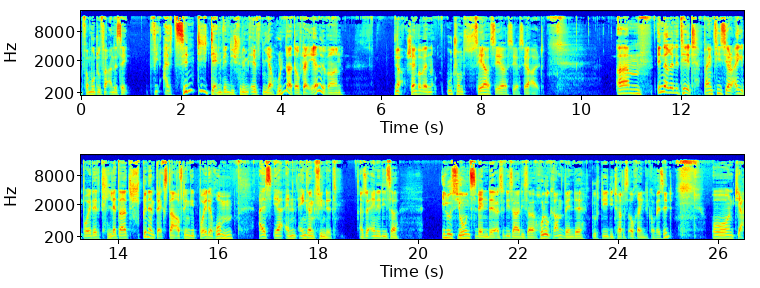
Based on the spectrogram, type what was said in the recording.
Vermutung veranlasst, wie alt sind die denn, wenn die schon im 11. Jahrhundert auf der Erde waren? Ja, scheinbar werden Uchoms sehr, sehr, sehr, sehr alt. Ähm, in der Realität, beim TCRI-Gebäude klettert Spinnenbaxter auf dem Gebäude rum, als er einen Eingang findet. Also eine dieser Illusionswände, also dieser, dieser Hologrammwände, durch die die Turtles auch reingekommen sind. Und ja,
